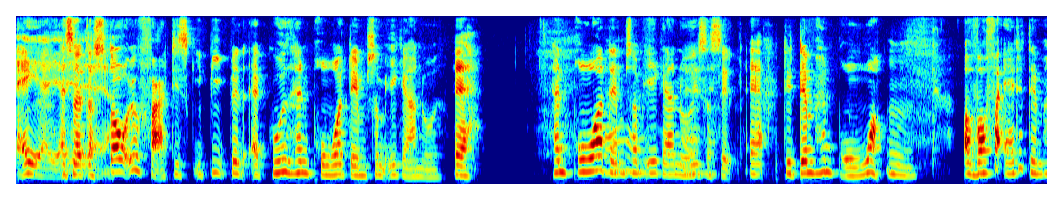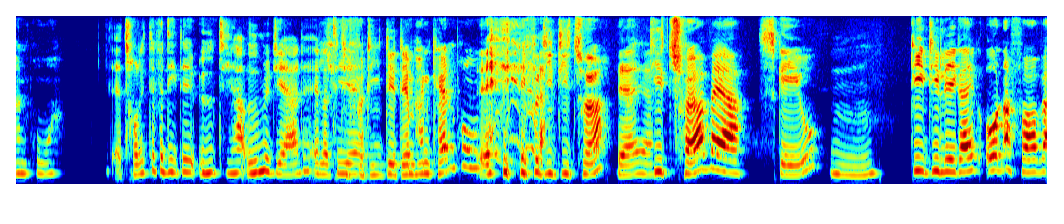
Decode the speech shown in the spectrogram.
Ja, ja, ja. Altså, ja, ja. der står jo faktisk i Bibelen, at Gud han bruger dem, som ikke er noget. Ja, Han bruger dem, som ikke er noget i sig selv. Ja. Det er dem, han bruger. Mm. Og hvorfor er det dem, han bruger? jeg tror ikke, det er fordi, det er yd, de har ydmygt hjerte. Eller de Det er fordi, det er dem, han kan bruge. Det er fordi, de tør. Ja, ja. De tør være skæve. Mm. De, de ligger ikke under for, hvad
